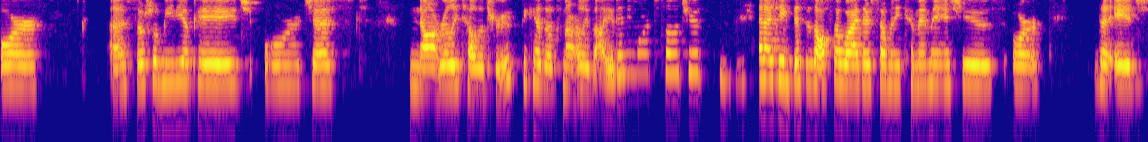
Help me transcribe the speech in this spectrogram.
or a social media page, or just not really tell the truth because that's not really valued anymore to tell the truth. And I think this is also why there's so many commitment issues or the age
